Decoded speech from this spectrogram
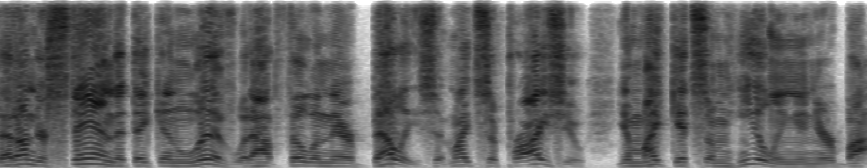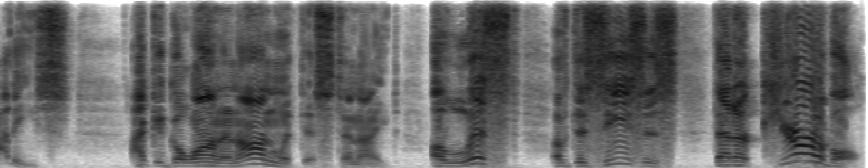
that understand that they can live without filling their bellies. It might surprise you. You might get some healing in your bodies. I could go on and on with this tonight. A list of diseases that are curable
